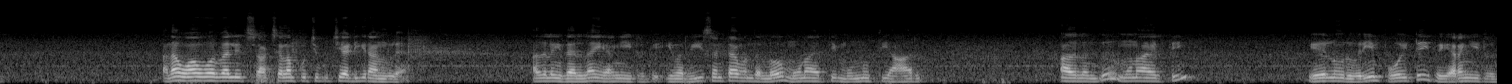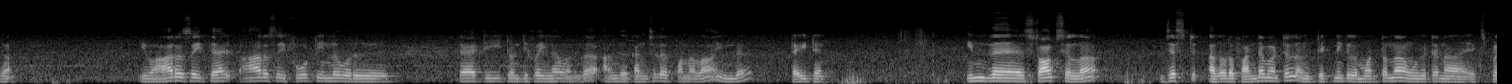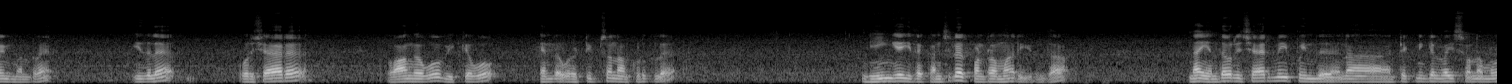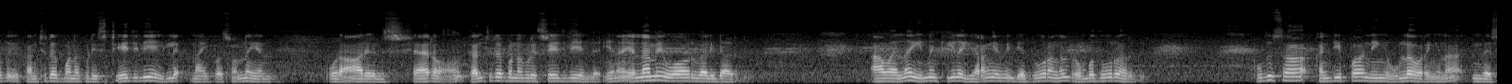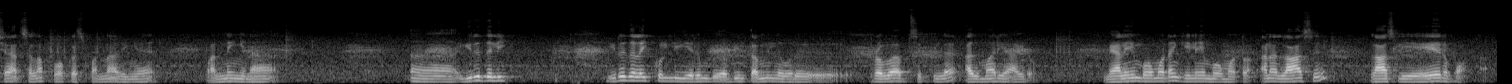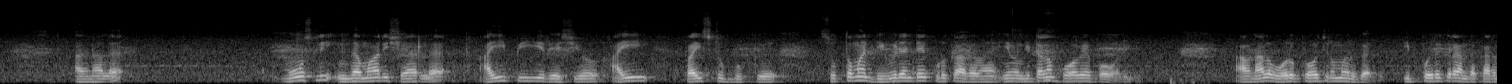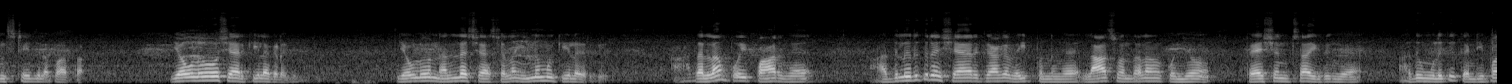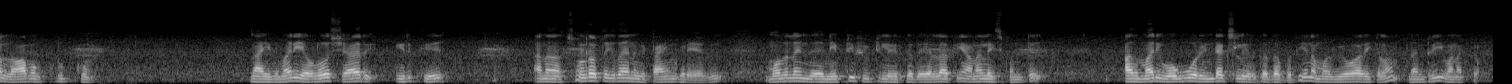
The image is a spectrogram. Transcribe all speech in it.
அதான் ஓவர் வேல்யூ ஸ்டாக்ஸ் எல்லாம் பிடிச்சி பிடிச்சி அடிக்கிறானுங்களே அதில் இதெல்லாம் இறங்கிட்டு இருக்கு. இவன் ரீசெண்டாக வந்த லோ மூணாயிரத்தி முந்நூற்றி ஆறு. அதுலேருந்து மூணாயிரத்தி எழுநூறு வரையும் போயிட்டு இப்போ இறங்கிட்டு இருக்கான். இவன் ஆர்எஸ்ஐ தே ஆர்எஸ்ஐ ஃபோர்டீனில் ஒரு தேர்ட்டி டுவெண்ட்டி ஃபைவ்லாம் வந்தால் அங்கே கன்சிடர் பண்ணலாம். இந்த டைட்டன். இந்த ஸ்டாக்ஸ் எல்லாம் ஜஸ்ட் அதோடய ஃபண்டமெண்டல் அந்த டெக்னிக்கல் மட்டும்தான் உங்ககிட்ட நான் எக்ஸ்பிளைன் பண்ணுறேன் இதில் ஒரு ஷேரை வாங்கவோ விற்கவோ எந்த ஒரு டிப்ஸும் நான் கொடுக்கல. நீங்கள் இதை கன்சிடர் பண்ணுற மாதிரி இருந்தால் நான் எந்த ஒரு ஷேருமே இப்போ இந்த நான் டெக்னிக்கல் வைஸ் சொன்னும் போது கன்சிடர் பண்ணக்கூடிய ஸ்டேஜ்லேயே இல்லை. நான் இப்போ சொன்ன என் ஒரு ஆறு ஏழு ஷேரும் கன்சிடர் பண்ணக்கூடிய ஸ்டேஜ்லேயே இல்லை. ஏன்னா எல்லாமே ஓவர் வேலிடாக இருக்குது அவன் எல்லாம் இன்னும் கீழே இறங்க வேண்டிய தூரங்கள் ரொம்ப தூரம் இருக்குது புதுசாக கண்டிப்பாக நீங்கள் உள்ளே வரீங்கன்னா இந்த ஷேர்ஸ் எல்லாம் ஃபோக்கஸ் பண்ணாதீங்க. பண்ணிங்கன்னா இருதலி இருதலை கொல்லி எறும்பு அப்படின்னு தமிழில் ஒரு ப்ரொவாப்ஸ் இருக்குல்ல அது மாதிரி ஆகிடும் மேலேயும் போக மாட்டோம் கீழேயும் போக மாட்டோம் ஆனால் லாஸு லாஸ்ட்லேயே இருப்போம் அதனால் மோஸ்ட்லி இந்த மாதிரி ஷேரில் IPE ratio high price to book சுத்தமாக டிவிடெண்டே கொடுக்காதவன் இவங்கிட்டலாம் போவே போவாதீங்க. அவனால் ஒரு பிரோஜனமும் இருக்காது. இப்போ இருக்கிற அந்த கரண்ட் ஸ்டேஜில் பார்த்தா எவ்வளோ ஷேர் கீழே கிடக்குது. எவ்வளோ நல்ல ஷேர்ஸ் எல்லாம் இன்னமும் கீழே இருக்குது அதெல்லாம் போய் பாருங்கள் அதில் இருக்கிற ஷேருக்காக வெயிட் பண்ணுங்கள் லாஸ் வந்தாலும் கொஞ்சம் பேஷன்ஸாக இருங்க. அது உங்களுக்கு கண்டிப்பாக லாபம் கொடுக்கும். நான் இது மாதிரி எவ்வளோ ஷேர் இருக்குது ஆனால் சொல்கிறதுக்கு தான் எனக்கு டைம் கிடையாது. முதல்ல இந்த நிஃப்டி ஃபிஃப்டியில் இருக்கிறத எல்லாத்தையும் அனலைஸ் பண்ணிட்டு அது மாதிரி ஒவ்வொரு இண்டெக்ஸில் இருக்கிறத பற்றியும் நம்ம விவாதிக்கலாம். நன்றி வணக்கம்.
